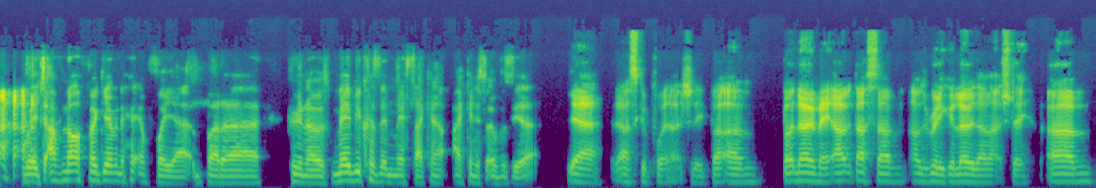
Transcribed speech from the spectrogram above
which I've not forgiven him for yet. But uh, who knows? Maybe because it missed, I can I can just oversee it. Yeah, that's a good point actually. But um, but no, mate, that's um, that was really good lowdown actually. Um,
